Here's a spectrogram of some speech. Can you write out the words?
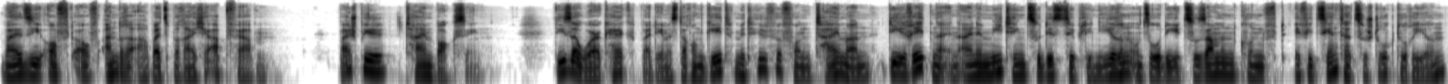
weil sie oft auf andere Arbeitsbereiche abfärben. Beispiel Timeboxing. Dieser Workhack, bei dem es darum geht, mit Hilfe von Timern die Redner in einem Meeting zu disziplinieren und so die Zusammenkunft effizienter zu strukturieren,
